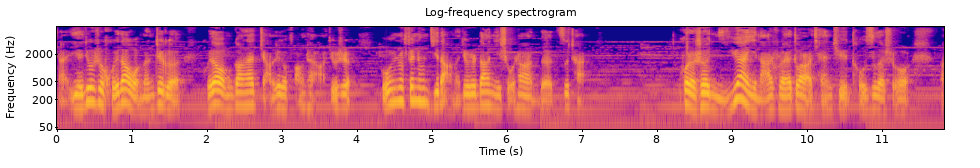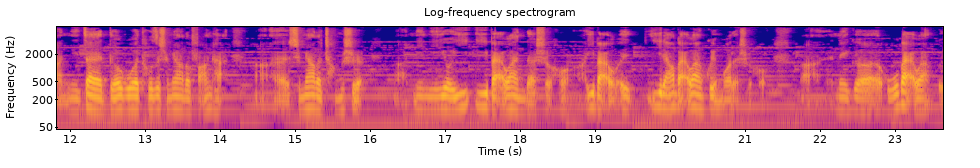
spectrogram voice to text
啊，也就是回到我们这个回到我们刚才讲的这个房产啊，就是我为什么分成几档呢？就是当你手上的资产。或者说你愿意拿出来多少钱去投资的时候，啊，你在德国投资什么样的房产，啊，什么样的城市，啊，你你有一一百万的时候，啊，一百一两百万规模的时候，啊，那个五百万规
